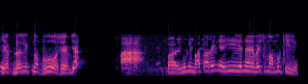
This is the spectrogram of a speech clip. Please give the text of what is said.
એક દલિત નો ભૂવો છે એમ હા હા. પણ એની માતા રહી ને ઈ એને વૈશમાં મૂકી છે.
